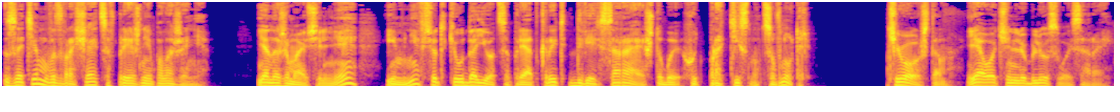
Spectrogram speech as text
затем возвращается в прежнее положение. Я нажимаю сильнее, и мне все-таки удается приоткрыть дверь сарая, чтобы хоть протиснуться внутрь. Чего уж там, я очень люблю свой сарай,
